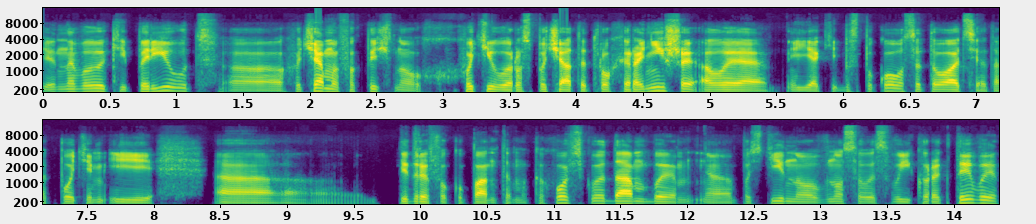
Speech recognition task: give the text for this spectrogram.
невеликий період, е, хоча ми фактично хотіли розпочати трохи раніше, але як і безпекова ситуація, так потім і е, підрив окупантами Каховської дамби постійно вносили свої корективи.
